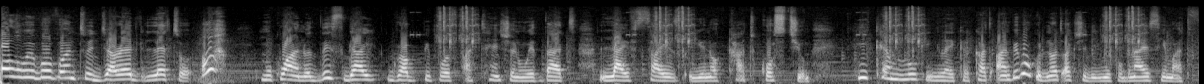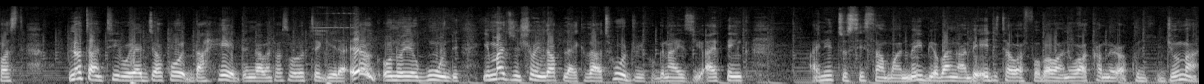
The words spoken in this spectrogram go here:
Well, we move on to Jared Leto. Oh, Mukwano, this guy grabbed people's attention with that life-size, you know, cat costume. He came looking like a cat and people could not actually recognize him at first. Not until we had the head and abantu basobola otegeera eh ono ye gundi imagine showing up like that who would recognize you i think I need to see someone. Maybe obangambe editor waffe oba wano wa camera ku Juma.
